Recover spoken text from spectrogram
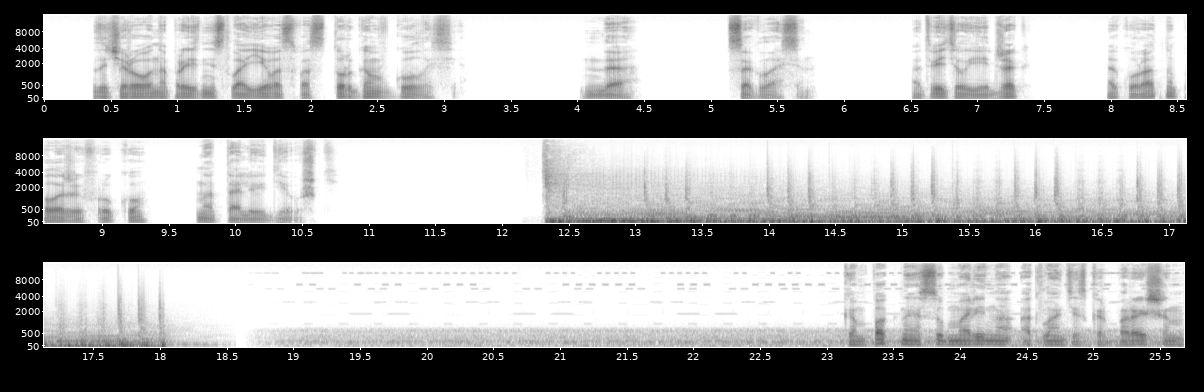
— зачарованно произнесла Ева с восторгом в голосе. «Да, согласен», — ответил ей Джек, аккуратно положив руку на талию девушки. Компактная субмарина Atlantis Corporation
